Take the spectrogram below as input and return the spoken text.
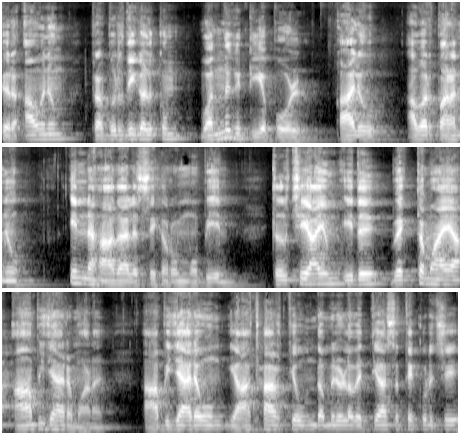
ഫിർഔനും പ്രഭൃതികൾക്കും വന്നു കിട്ടിയപ്പോൾ കാലു അവർ പറഞ്ഞു ഇന്ന ഹാദാല സിഹറും മുബീൻ. തീർച്ചയായും ഇത് വ്യക്തമായ ആഭിചാരമാണ്. ആഭിചാരവും യാഥാർത്ഥ്യവും തമ്മിലുള്ള വ്യത്യാസത്തെക്കുറിച്ച്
